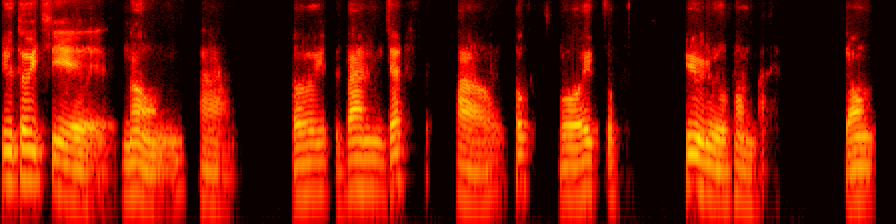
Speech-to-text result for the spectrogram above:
Như tôi chỉ nói à tôi ban rất 后不会做拘留安排。从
